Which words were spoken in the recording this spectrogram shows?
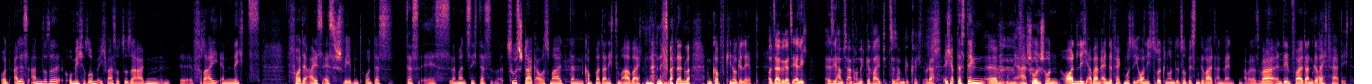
Und alles andere um mich herum, ich war sozusagen äh, frei im Nichts vor der ISS schwebend. Und das, das ist, wenn man sich das zu stark ausmalt, dann kommt man da nicht zum Arbeiten. Dann ist man dann nur im Kopfkino gelebt. Und seien wir ganz ehrlich, äh, Sie haben es einfach mit Gewalt zusammengekriegt, oder? Ich habe das Ding ähm, ja schon schon ordentlich, aber im Endeffekt musste ich ordentlich drücken und so ein bisschen Gewalt anwenden. Aber das war in dem Fall dann gerechtfertigt.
